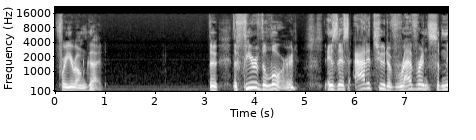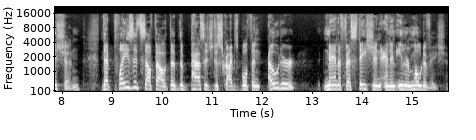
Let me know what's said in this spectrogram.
for your own good. The, the fear of the Lord is this attitude of reverent submission that plays itself out. The, the passage describes both an outer manifestation and an inner motivation.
